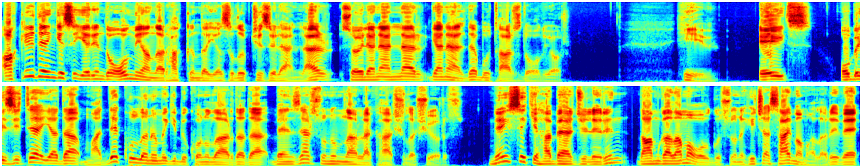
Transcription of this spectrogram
Akli dengesi yerinde olmayanlar hakkında yazılıp çizilenler, söylenenler genelde bu tarzda oluyor. HIV, AIDS, obezite ya da madde kullanımı gibi konularda da benzer sunumlarla karşılaşıyoruz. Neyse ki habercilerin damgalama olgusunu hiçe saymamaları ve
